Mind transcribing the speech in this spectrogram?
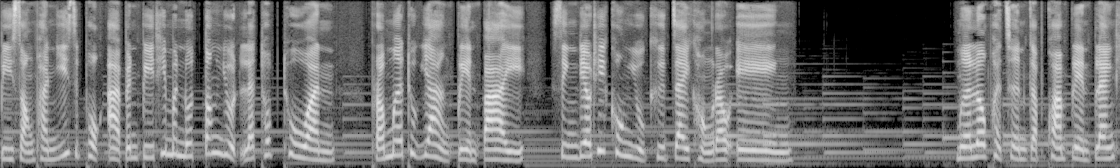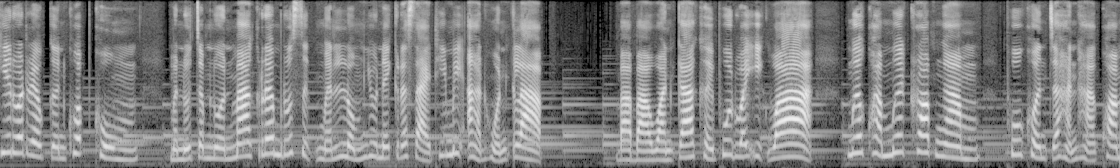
ปี 2026 อาจเป็นปีที่มนุษย์ต้องหยุดและทบทวน เพราะเมื่อทุกอย่างเปลี่ยนไป สิ่งเดียวที่คงอยู่คือใจของเราเอง เมื่อโลกเผชิญกับความเปลี่ยนแปลงที่รวดเร็วเกินควบคุม มนุษย์จำนวนมากเริ่มรู้สึกเหมือนหลมอยู่ในกระแสที่ไม่อาจหวนกลับบาบาวันก้าเคยพูดไว้อีกว่า เมื่อความมืดครอบงำผู้คนจะหันหาความ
